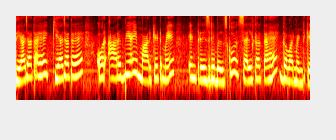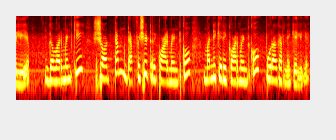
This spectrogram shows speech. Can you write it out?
दिया जाता है, किया जाता है और आरबीआई मार्केट में इन ट्रेजरी बिल्स को सेल करता है गवर्नमेंट के लिए। गवर्नमेंट की शॉर्ट टर्म डेफिशिट रिक्वायरमेंट को मनी के रिक्वायरमेंट को पूरा करने के लिए।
